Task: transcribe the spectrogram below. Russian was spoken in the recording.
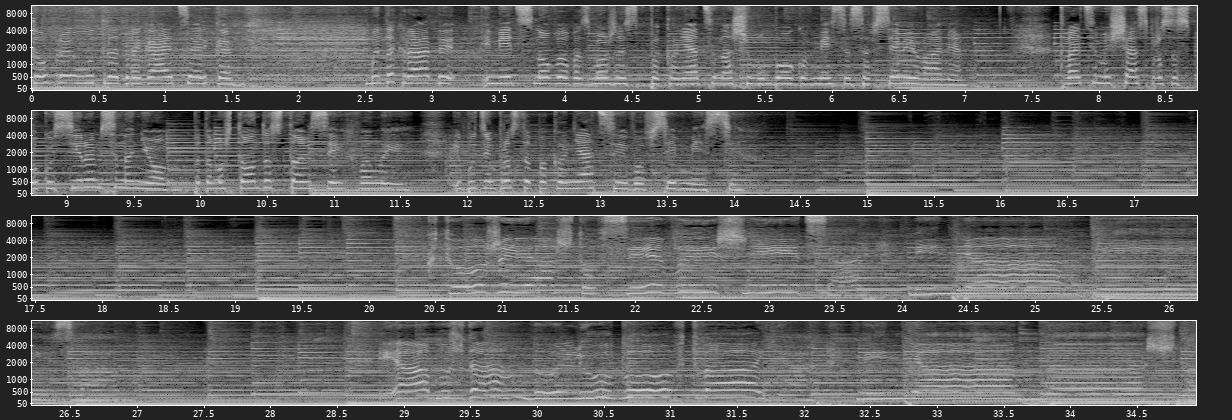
Доброе утро, дорогая церковь. Мы так рады иметь снова возможность поклоняться нашему Богу вместе со всеми вами. Давайте мы сейчас просто сфокусируемся на Нем, потому что Он достоин всей хвалы, и будем просто поклоняться Его все вместе. Кто же я, что Всевышний Царь меня блуждал, но любовь Твоя меня нашла,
